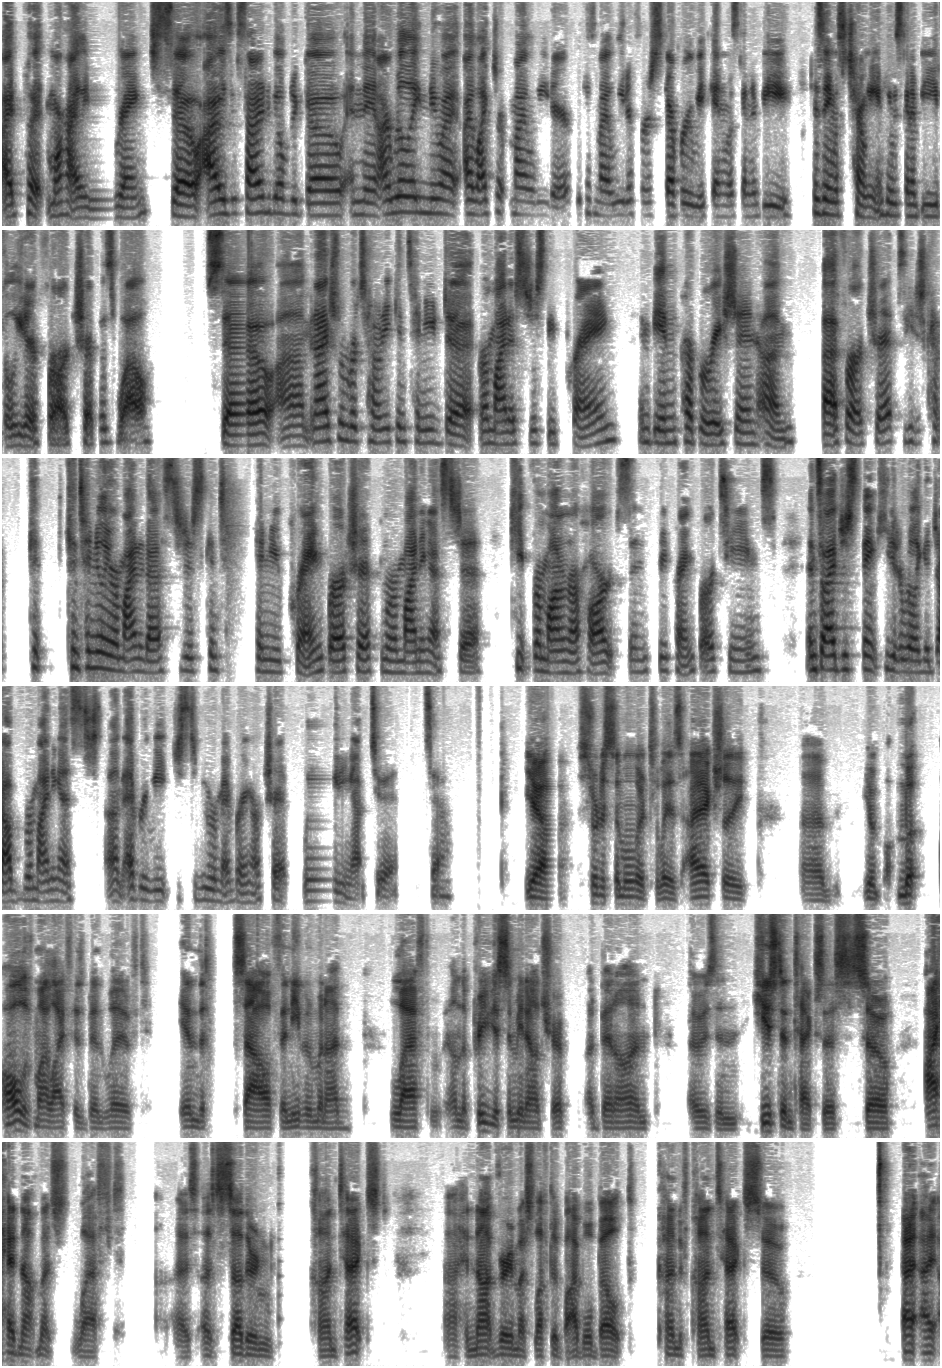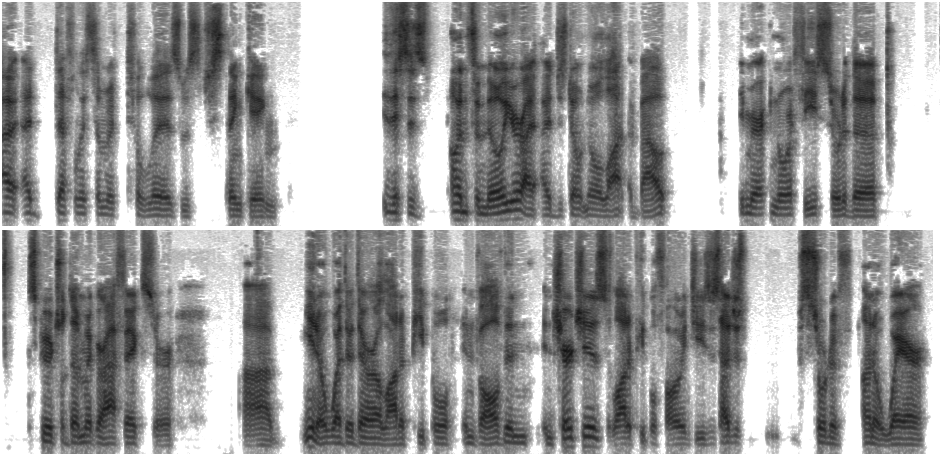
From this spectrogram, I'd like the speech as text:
I'd put more highly ranked. So I was excited to be able to go. And then I really knew I, I liked my leader because my leader for Discovery Weekend was going to be, his name was Tony, and he was going to be the leader for our trip as well. So, um, and I just remember Tony continued to remind us to just be praying and be in preparation um, uh, for our trips. He just con- continually reminded us to just continue praying for our trip and reminding us to keep Vermont in our hearts and be praying for our teams and so I just think he did a really good job of reminding us um, every week just to be remembering our trip leading up to it. So, yeah, sort of similar to Liz. I actually, um, you know, m- all of my life has been lived in the South, and even when I left on the previous Semi now trip I'd been on, I was in Houston, Texas. So I had not much left as a Southern context. I had not very much left a Bible Belt kind of context. So I, I, I definitely similar to Liz was just thinking this is unfamiliar. I, I just don't know a lot about the American Northeast, sort of the spiritual demographics or uh, you know whether there are a lot of people involved in in churches a lot of people following jesus i just sort of unaware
